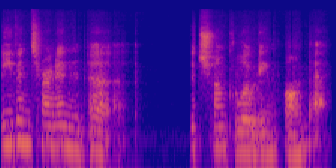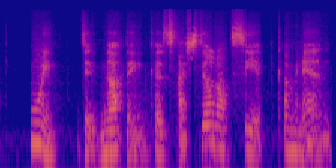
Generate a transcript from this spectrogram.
Even turning uh, the chunk loading on that point did nothing because I still don't see it coming in.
